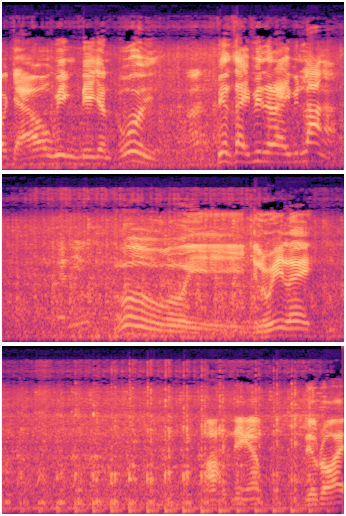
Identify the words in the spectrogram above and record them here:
วิ่งดีแจ๋วแจ๋ววิ่งดีจนโอ้ยไปเปลี่ยนใส่วินอะไรวินล่างอะแค่นี้โอ้ยจะลุยเลยอะนี่ครับเรียบร้อย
